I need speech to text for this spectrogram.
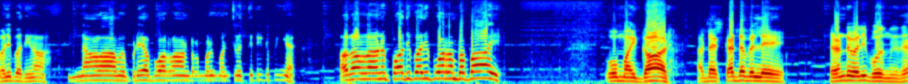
வழி பார்த்தீங்கன்னா இன்னாலாம் இப்படியே போடுறான்ற மாதிரி மனுஷில் திட்டிட்டு இருப்பீங்க. அதனால நான் பாதி பாதி போடுறேன் பாய் ஓ மை காட் அட கடவுளே. ரெண்டு வழி போகுதுங்க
